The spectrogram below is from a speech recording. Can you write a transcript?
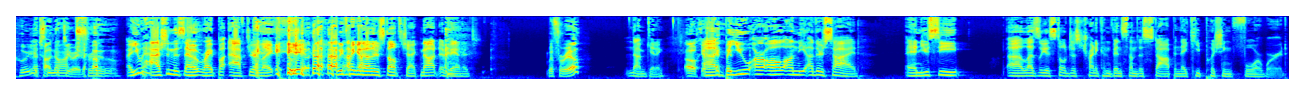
who are you That's talking not to right now? true. Are you hashing this out right bu- after like? Please make another stealth check, not advantage. But for real? No, I'm kidding. Oh, okay. Uh, but you are all on the other side, and you see uh, Leslie is still just trying to convince them to stop, and they keep pushing forward.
